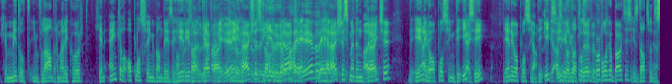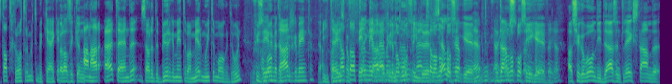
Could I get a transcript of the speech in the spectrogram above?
gemiddeld in Vlaanderen, maar ik hoor geen enkele oplossing van deze heer hier. Het die huisjes huisjes met een tuintje. De enige oplossing die ik zie, de enige oplossing Ja. die ik zie, doordat Leuven kort- volgebouwd is, is dat we de stad groter moeten bekijken. Wel, als ik een... Aan haar uiteinde zouden de buurgemeenten wat meer moeite mogen doen. Fuseren met de buurgemeente? Ik denk is dat nog dat veel meer we Ik kunnen een doen oplossing, ik zal een oplossing geven. een oplossing geven. Als je gewoon die duizend leegstaande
